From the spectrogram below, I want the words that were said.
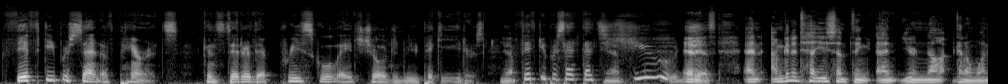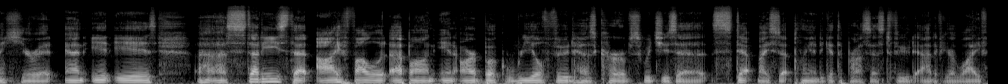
Fifty percent of parents consider their preschool age children to be picky eaters. Yep. Fifty percent. That's huge. It is. And I'm going to tell you something, and you're not going to want to hear it. And it is uh, studies that I followed up on in our book, Real Food Has Curves, which is a step by step plan to get the processed food out of your life.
